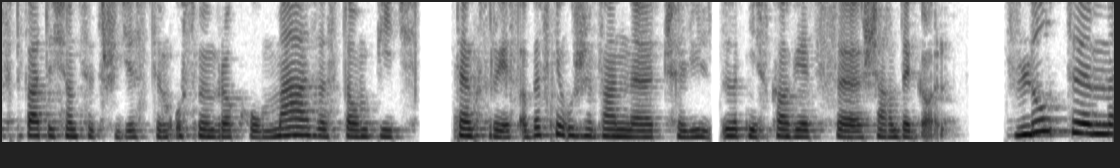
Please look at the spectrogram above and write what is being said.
w 2038 roku ma zastąpić ten, który jest obecnie używany, czyli lotniskowiec Charles de Gaulle. W lutym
